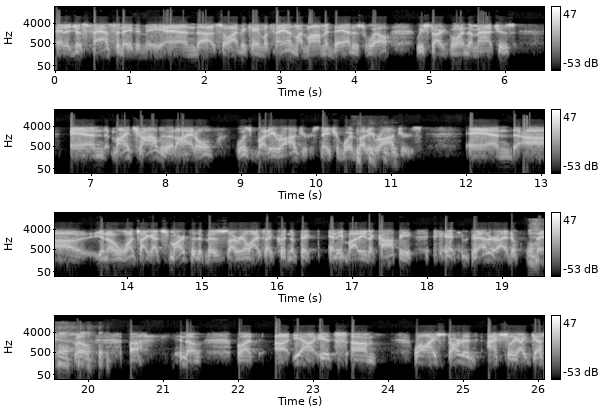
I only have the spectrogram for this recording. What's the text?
and it just fascinated me. And uh, so I became a fan. My mom and dad as well. We started going to matches, and my childhood idol was Buddy Rogers, Nature Boy Buddy Rogers. And uh, you know, once I got smart to the business, I realized I couldn't have picked anybody to copy any better. I don't think so. uh, you know, but uh, yeah, it's. Um, well, I started, actually, I guess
